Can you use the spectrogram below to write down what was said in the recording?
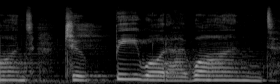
want, to be what I want.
